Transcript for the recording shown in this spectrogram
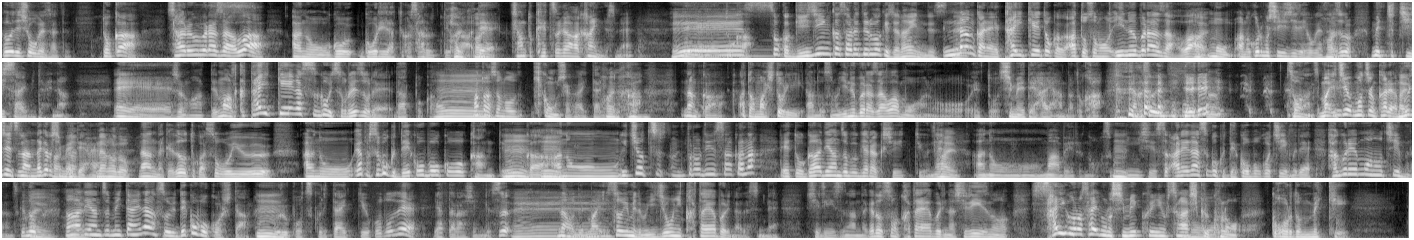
それで表現されてる。とかサルブラザーはあのゴゴリラとかサルっていうか、はいはい。でちゃんとケツが赤いんですね。えー、でとか。そうか擬人化されてるわけじゃないんですね。なんかね体型とかがあとその犬ブラザーは、はい。もうあのこれも CG で表現されてるけど、めっちゃ小さいみたいな。えー、そういうのがあって、まあ、体型がすごいそれぞれだとかうん。あとはその既婚者がいたりとか、はいなんかあとはまあ一人あのその犬ブラザーはもうあの、えっと、指名手配犯だとかなんかそういう、うんそうなんです。まあ一応もちろん彼は無実なんだけどはい。指名手配ななるほど。なんだけどとかそういう、あのーやっぱすごくデコボコ感っていうか、うんうんあのー一応つプロデューサーかな、えっと、ガーディアンズ・オブ・ギャラクシーっていうね、はい。あのーマーベルのすごくいいシリーズ、あれがすごくデコボコチームで、はぐれ者チームなんですけど、はい。はい。ガーディアンズみたいなそういうデコボコしたグうん。ループを作りたいっていうことでやったらしいんです。なので、まあ、そういう意味でも異常に型破りなですね、シリーズなんだけど、その型破りなシリーズの最後の最後の締めくくりにふさわしく、あのー。このゴールドメッキー、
